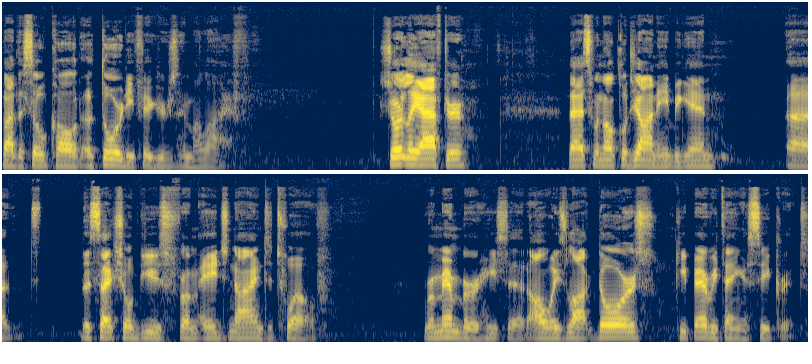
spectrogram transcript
by the so called authority figures in my life. Shortly after, that's when Uncle Johnny began uh, the sexual abuse from age 9 to 12. Remember, he said, always lock doors, keep everything a secret.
